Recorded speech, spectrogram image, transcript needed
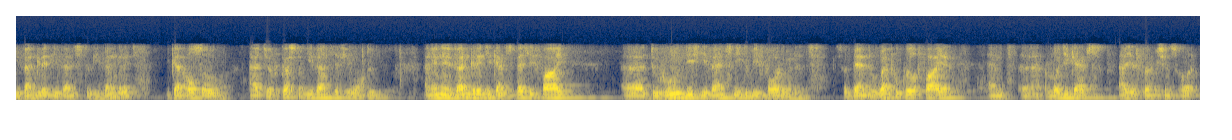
event grid events to event grid. You can also add your custom events if you want to. And in event grid, you can specify to whom these events need to be forwarded. So then a webhook will fire and uh, Logic Apps, Azure Functions, or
